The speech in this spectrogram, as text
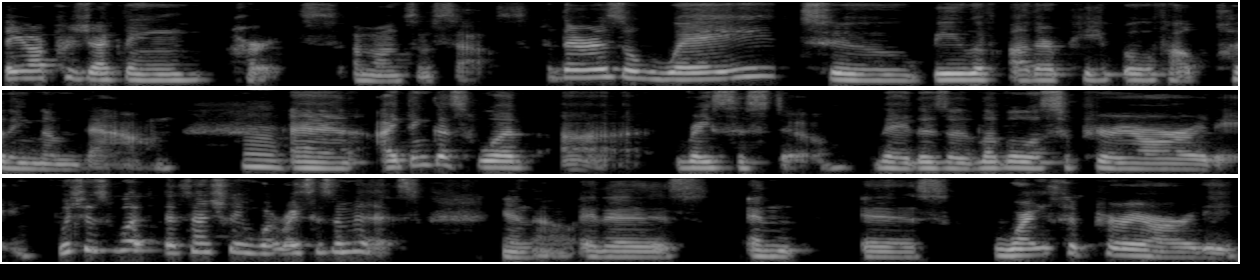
they are projecting hurts amongst themselves. There is a way to be with other people without putting them down. Mm. And I think that's what uh, racists do. They, there's a level of superiority, which is what essentially what racism is. You know, it is and is white superiority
